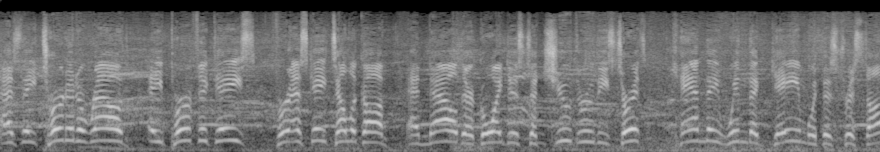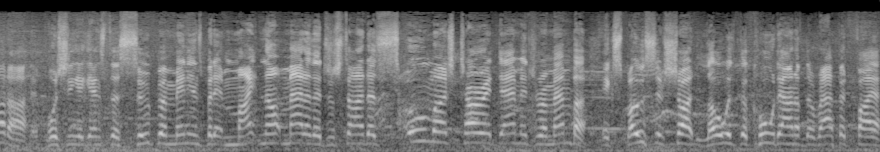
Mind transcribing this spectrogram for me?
as they turn it around. A perfect ace for SK Telecom. And now they're going just to chew through these turrets. Can they win the game with this Tristana? They're pushing against the super minions, but it might not matter. The Tristana does so much turret damage. Remember, explosive shot lowers the cooldown of the rapid fire,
